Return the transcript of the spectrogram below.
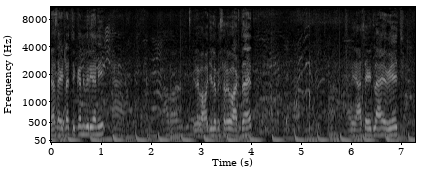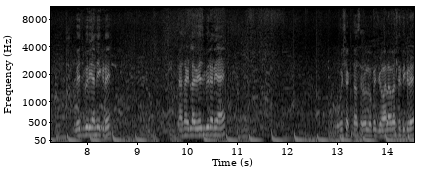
या साईडला चिकन बिर्याणी. इकडे भाऊजी लोक सर्व वाढत आहेत. आणि या साईडला आहे व्हेज. व्हेज बिर्याणी इकडे. त्या साईडला व्हेज बिर्याणी आहे. बघू शकता सर्व लोक जेवायला बसले तिकडे.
